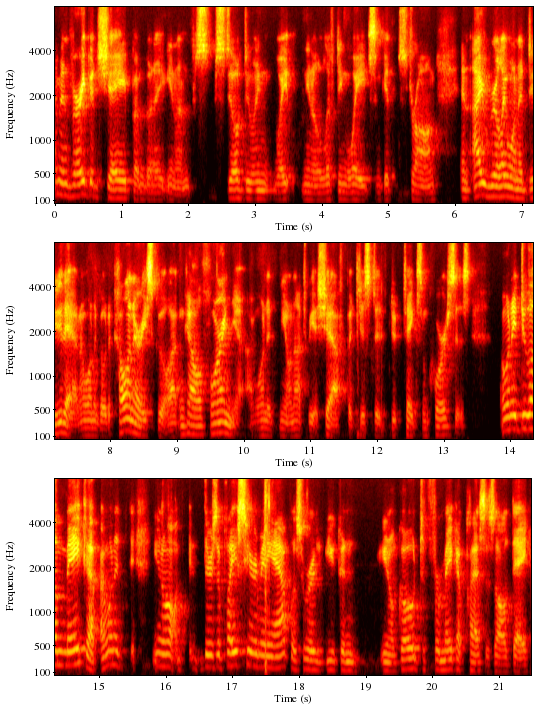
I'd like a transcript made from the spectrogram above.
I'm in very good shape. I'm gonna, you know, I'm still doing weight, you know, lifting weights and get strong. And I really want to do that. I want to go to culinary school out in California. I want to, you know, not to be a chef, but just to do, take some courses I want to do a makeup. I want to, you know, there's a place here in Minneapolis where you can, you know, go to, for makeup classes all day.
